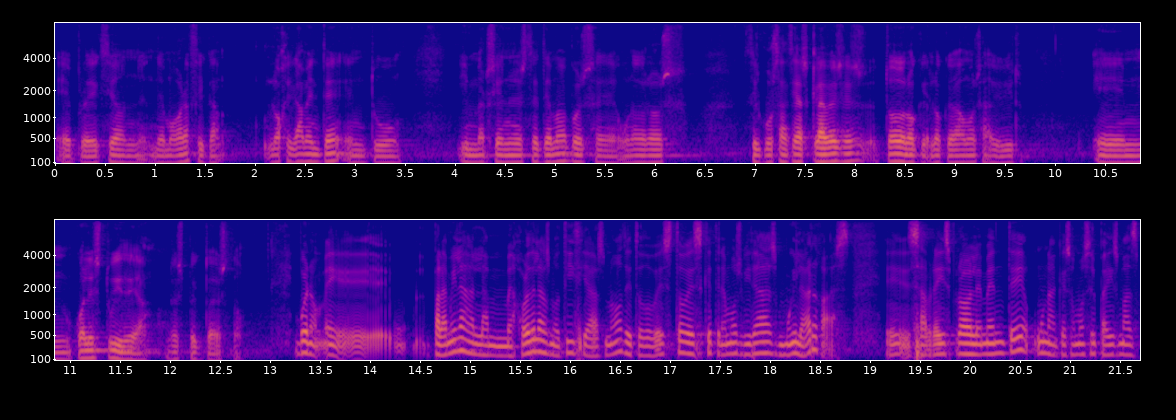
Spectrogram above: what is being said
eh, proyección demográfica. Lógicamente, en tu inversión en este tema, pues eh, una de las circunstancias claves es todo lo que, lo que vamos a vivir. Em, ¿Cuál es tu idea respecto a esto? Bueno, eh, para mí la, mejor de las noticias ¿no? de todo esto es que tenemos vidas muy largas. Eh, sabréis probablemente, una, que somos el país más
